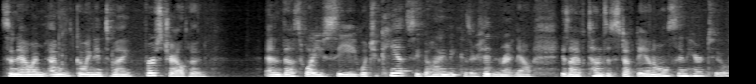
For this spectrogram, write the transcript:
So now I'm, I'm going into my first childhood. And that's why you see what you can't see behind me because they're hidden right now is I have tons of stuffed animals in here too.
